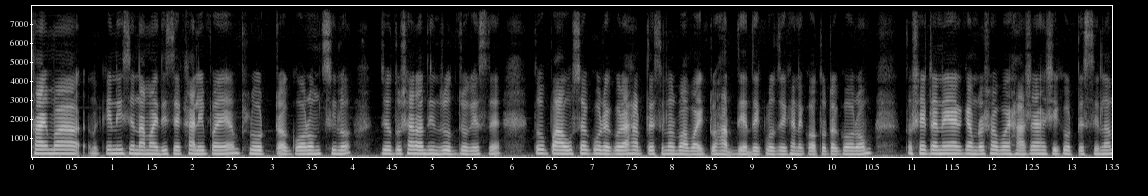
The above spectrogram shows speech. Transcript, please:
সাইমাকে নিচে নামাই দিছে খালি পায়ে। ফ্লোরটা গরম ছিল, যেহেতু সারাদিন রৌদ্র গেছে। তো পা উষা করে করে হাঁটতেছিল বাবা একটু হাত দিয়ে দেখল যে এখানে কতটা গরম। তো সেটা নিয়ে আর কি আমরা সবাই হাসাহাসি করতেছিলাম।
